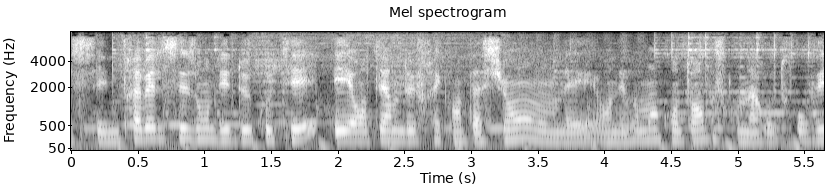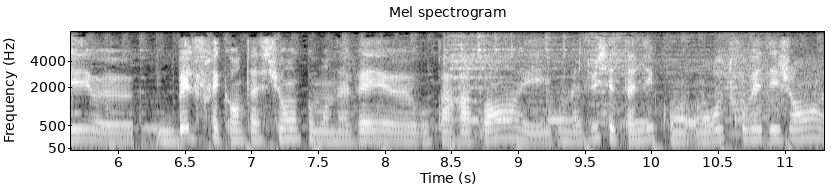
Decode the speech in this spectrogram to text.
c'est une très belle saison des deux côtés et en termes de fréquentation, on est, vraiment content parce qu'on a retrouvé euh, une belle fréquentation comme on avait euh, auparavant. Et on a vu cette année qu'on retrouvait des gens euh,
